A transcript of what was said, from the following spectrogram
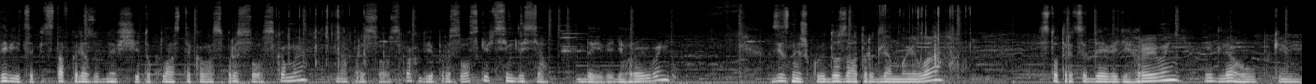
Дивіться, підставка для зубних щіток пластикова з присосками. На присосках. Дві присоски 79 гривень. Зі знижкою дозатор для мила 139 гривень і для губки.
